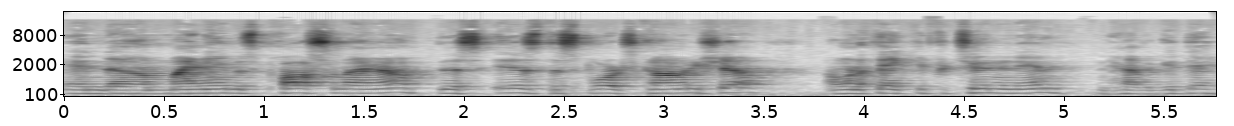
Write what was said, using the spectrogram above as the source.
And um, my name is Paul Salerno. This is the Sports Comedy Show. I want to thank you for tuning in and have a good day.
